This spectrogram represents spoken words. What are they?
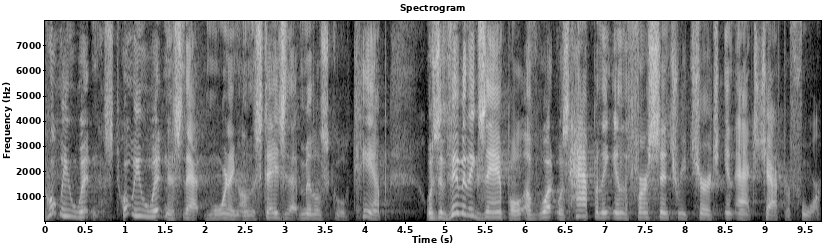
what we witnessed, what we witnessed that morning on the stage of that middle school camp was a vivid example of what was happening in the first century church in Acts chapter 4.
